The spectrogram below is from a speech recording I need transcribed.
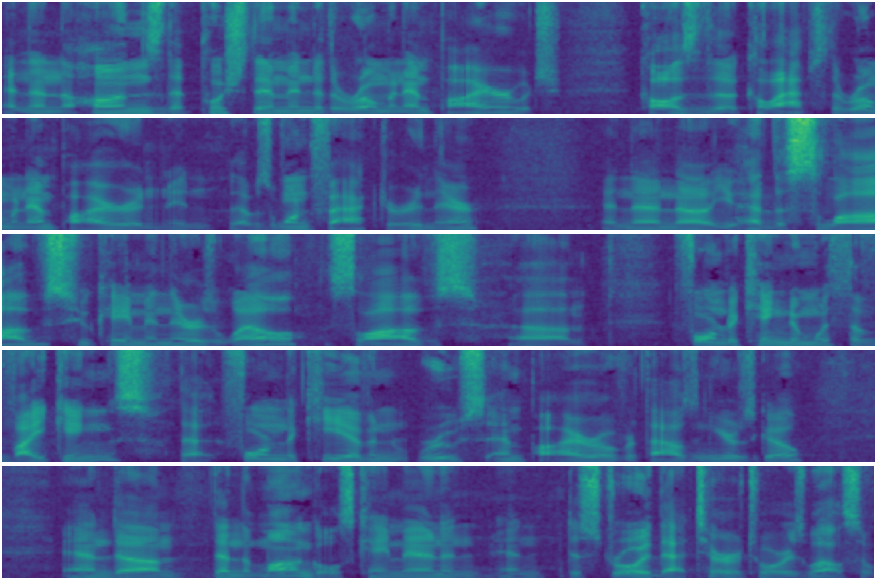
and then the Huns that pushed them into the Roman Empire, which caused the collapse of the Roman Empire, and, and that was one factor in there. And then uh, you had the Slavs who came in there as well. The Slavs um, formed a kingdom with the Vikings that formed the Kievan Rus Empire over a thousand years ago. And um, then the Mongols came in and, and destroyed that territory as well. So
